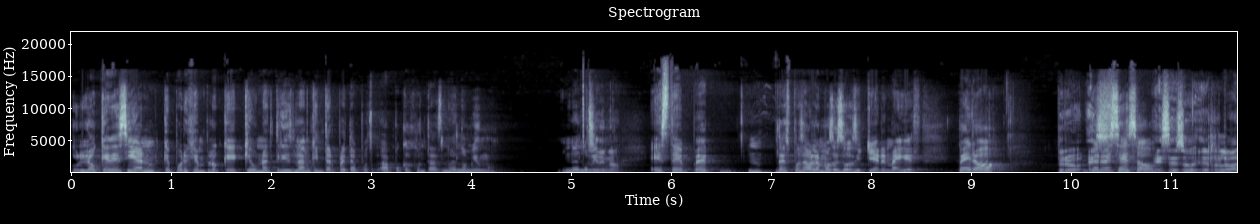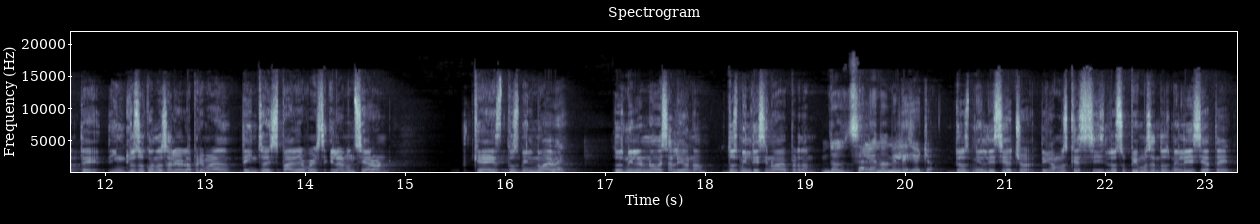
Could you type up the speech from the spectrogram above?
lo que decían que, por ejemplo, que, que una actriz blanca interpreta a Po- a Pocahontas. No es lo mismo. No es lo Sí, mismo. no. Este, eh, después hablemos de eso si quieren, I guess. Pero Pero, Pero es eso. Es eso, es relevante. Incluso cuando salió la primera de Into the Spider-Verse y la anunciaron, ¿qué es? ¿2009? 2009 salió, ¿no? 2019, perdón. do- salió en 2018. 2018. Digamos que si lo supimos en 2017,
